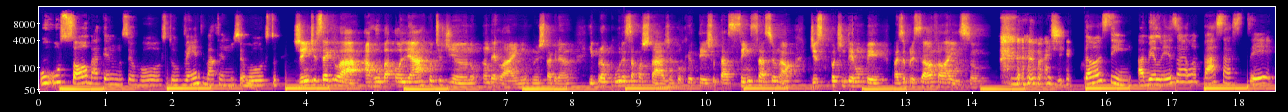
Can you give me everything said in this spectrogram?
o, o, sol batendo no seu rosto, o vento batendo no seu rosto. Gente, segue lá, arroba Olhar Cotidiano, underline, no Instagram, e procura essa postagem, porque o texto tá sensacional. Desculpa te interromper, mas eu precisava falar isso. Imagina. Então, assim, a beleza, ela passa a ser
